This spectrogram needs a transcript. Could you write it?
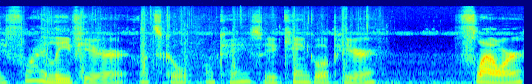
Before I leave here, let's go. Okay, so you can go up here. Flower.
